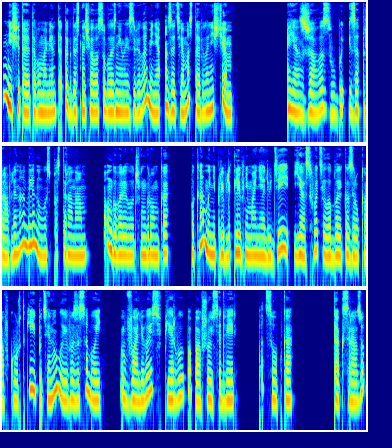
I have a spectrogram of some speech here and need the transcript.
«Не считая того момента, когда сначала соблазнила и завела меня, а затем оставила ни с чем». Я сжала зубы и затравленно оглянулась по сторонам. Он говорил очень громко. Пока мы не привлекли внимание людей, я схватила Блейка за рукав куртки и потянула его за собой, вваливаясь в первую попавшуюся дверь. Подсобка. «Так сразу?»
